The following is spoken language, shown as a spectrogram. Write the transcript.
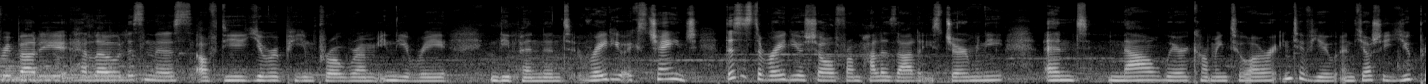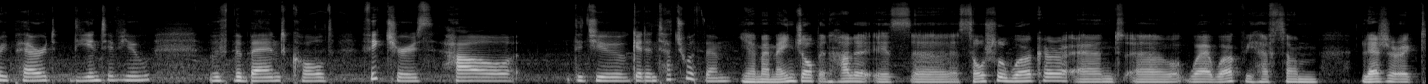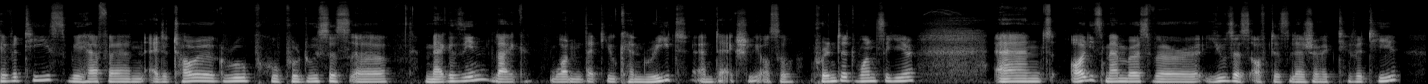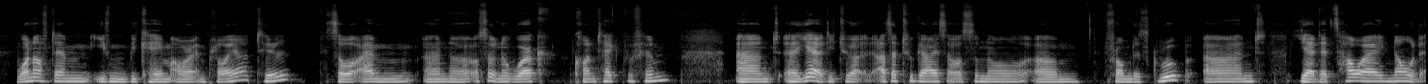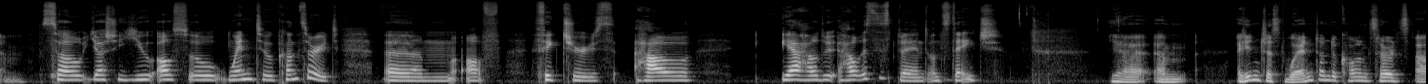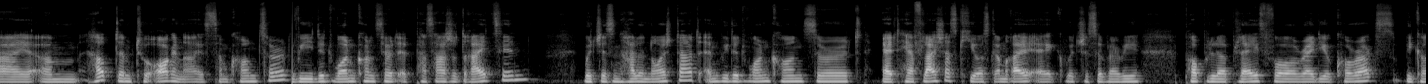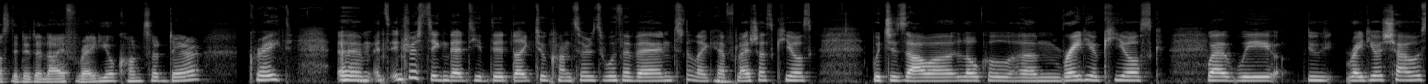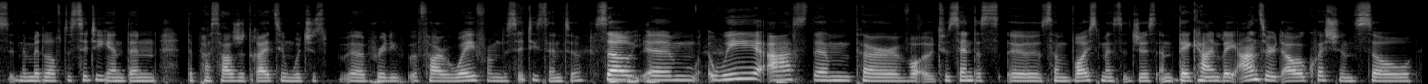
everybody. Hello, listeners of the European program Indie Re Independent Radio Exchange. This is the radio show from Halle Saale, East Germany, and now we're coming to our interview. And Yoshi, you prepared the interview with the band called Fictures. How did you get in touch with them? Yeah, my main job in Halle is a social worker, and uh, where I work, we have some leisure activities. We have an editorial group who produces a magazine, like one that you can read, and they actually also print it once a year. And all these members were users of this leisure activity. One of them even became our employer, Til. So I'm uh, in a, also in a work contact with him. And uh, yeah, the two other two guys I also know um, from this group. And yeah, that's how I know them. So, Yoshi, you also went to a concert um, of Fictures. How, yeah, how do how is this band on stage? Yeah, um, I didn't just went on the concerts. I um, helped them to organize some concerts. We did one concert at Passage 13, which is in Halle Neustadt, and we did one concert at Herr Fleischers Kiosk am Dreieck, which is a very popular place for Radio Corax because they did a live radio concert there. Great. Um, it's interesting that he did like two concerts with a band, like Herr Fleischers Kiosk, which is our local um, radio kiosk where we do radio shows in the middle of the city and then the Passage 13, which is uh, pretty far away from the city center. So um, we asked them per vo- to send us uh, some voice messages and they kindly answered our questions. So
